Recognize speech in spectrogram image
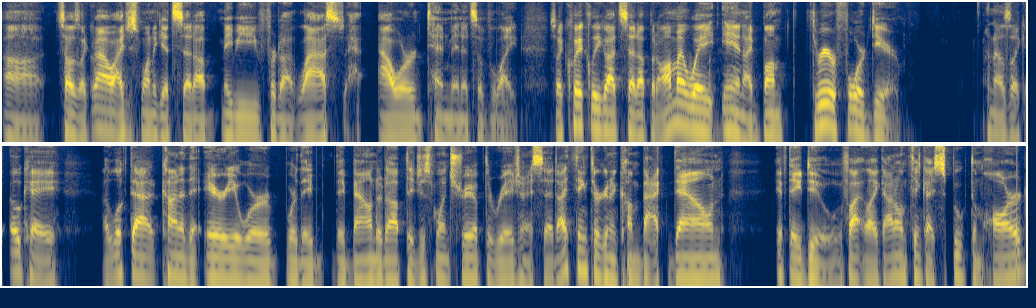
Uh, so I was like, wow, I just want to get set up maybe for that last hour, 10 minutes of light. So I quickly got set up, but on my way in, I bumped three or four deer. And I was like, okay. I looked at kind of the area where where they they bounded up. They just went straight up the ridge, and I said, I think they're going to come back down. If they do, if I like, I don't think I spooked them hard.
